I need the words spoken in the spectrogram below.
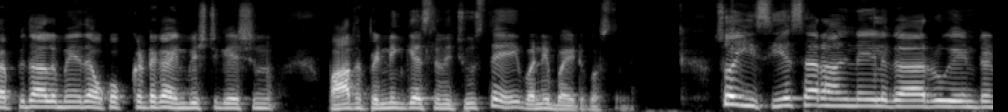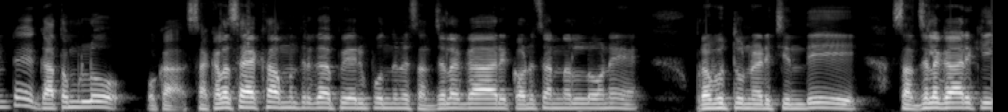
తప్పిదాల మీద ఒక్కొక్కటిగా ఇన్వెస్టిగేషన్ పాత పెండింగ్ కేసులని చూస్తే ఇవన్నీ బయటకు వస్తున్నాయి సో ఈ సిఎస్ఆర్ ఆంజనేయులు గారు ఏంటంటే గతంలో ఒక సకల శాఖ మంత్రిగా పేరు పొందిన సజ్జల గారి కనుసన్నల్లోనే ప్రభుత్వం నడిచింది. సజ్జల గారికి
